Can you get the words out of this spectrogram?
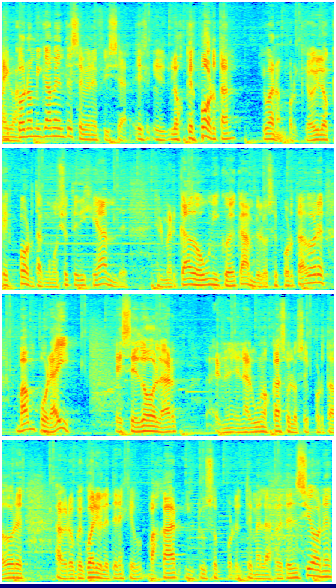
Económicamente se beneficia. Es- eh, los que exportan, y Mm. bueno, porque hoy los que exportan, como yo te dije antes, el mercado único de cambio, los exportadores, van por ahí. Ese dólar, en, en algunos casos los exportadores agropecuarios le tenés que bajar, incluso por el tema de las retenciones,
